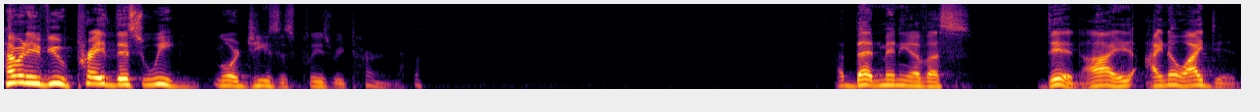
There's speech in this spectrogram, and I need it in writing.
How many of you prayed this week, Lord Jesus, please return? I bet many of us did. I, I know I did.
